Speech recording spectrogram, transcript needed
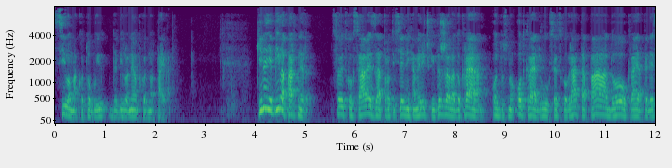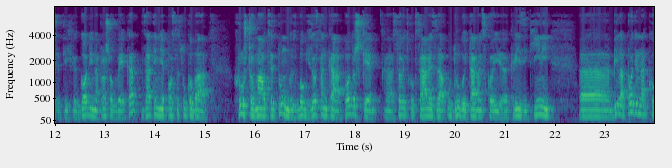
silom, ako to bude bilo neophodno, Tajvan. Kina je bila partner Sovjetskog saveza protiv Sjedinjenih američkih država do kraja, odnosno od kraja drugog svjetskog rata pa do kraja 50. godina prošlog veka. Zatim je posle sukoba Hruščov Mao Tse-tung zbog izostanka podrške e, Sovjetskog saveza u drugoj tajvanskoj e, krizi Kini e, bila podjednako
